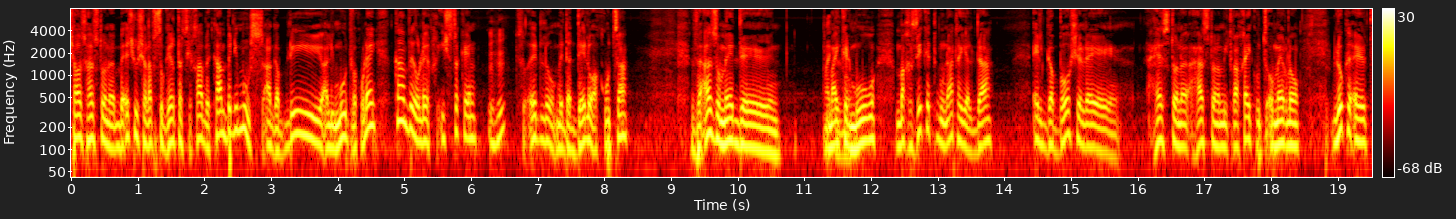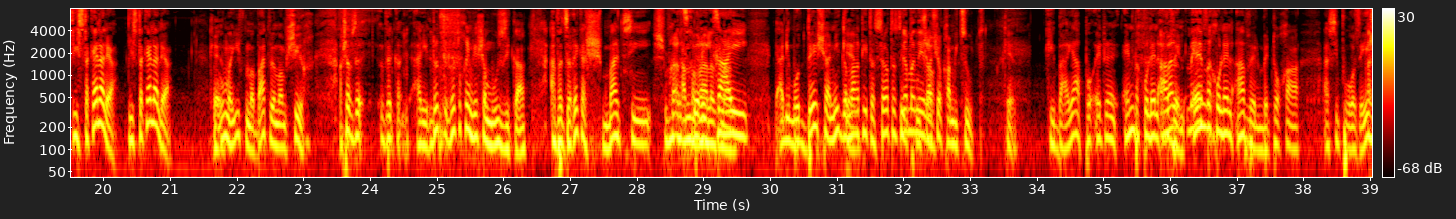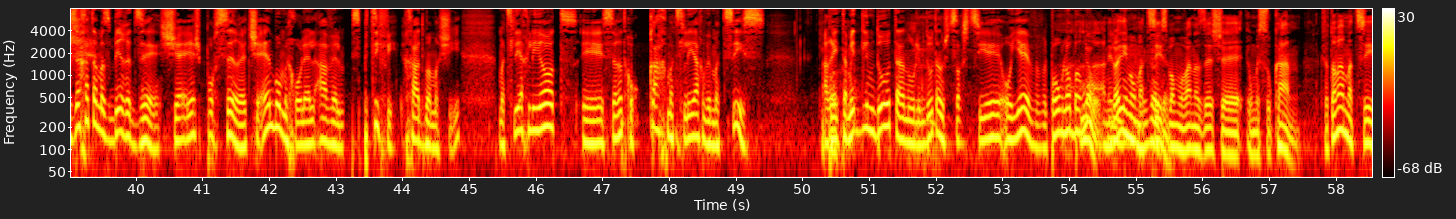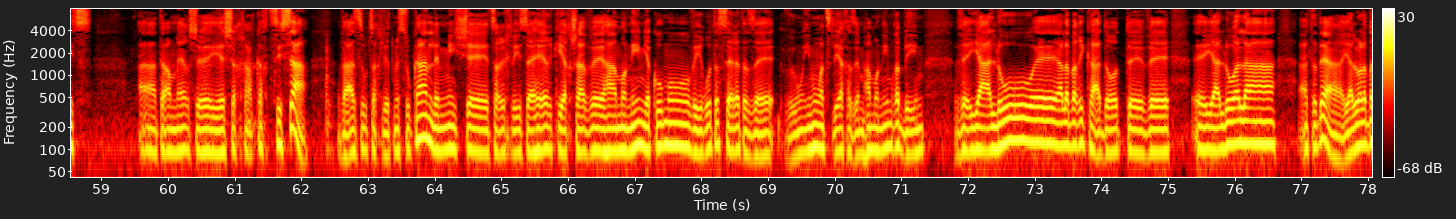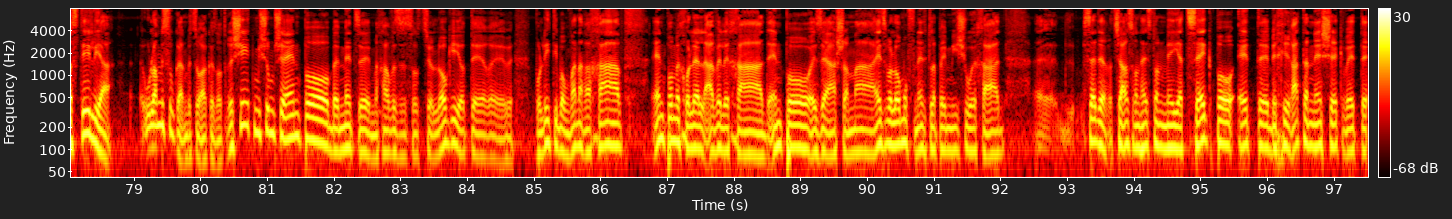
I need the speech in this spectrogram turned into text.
צ'ארלס הסטון באיזשהו שלב סוגר את השיחה וקם בנימוס, אגב, בלי אלימות וכולי, קם והולך, איש זקן, צועד לו, מדדה לו החוצה, ואז עומד אה, מייקל מור, מחזיק את תמונת הילדה אל גבו של אה, הסטון, הסטון המתרחק, הוא אומר לו, לוק, אה, תסתכל עליה, תסתכל עליה. כן. והוא מעיף מבט וממשיך. עכשיו זה, ואני לא, לא זוכר אם יש שם מוזיקה, אבל זה רגע שמלצי, שמלץ. אמריקאי. אני מודה שאני גמרתי את הסרט הזה עם תחושה לא. של חמיצות. כן. כי בעיה, פה אין, אין מחולל עוול, אין מעבר- מחולל עוול בתוך ה- הסיפור הזה. אז איך אתה מסביר את זה שיש פה סרט שאין בו מחולל עוול ספציפי, אחד ממשי, מצליח להיות אה, סרט כל כך מצליח ומתסיס? הרי תמיד לימדו אותנו, לימדו אותנו שצריך שתהיה אויב, אבל פה הוא לא ברור. אני לא יודע אם הוא לא מתסיס. במובן הזה שהוא מסוכן. כשאתה אומר מתסיס, אתה אומר שיש אחר כך תסיסה, ואז הוא צריך להיות מסוכן למי שצריך להיזהר, כי עכשיו אה, ההמונים יקומו ויראו את הסרט הזה, ואם הוא מצליח אז הם המונים רבים. ויעלו אה, על הבריקדות, אה, ויעלו על ה... אתה יודע, יעלו על הבסטיליה. הוא לא מסוכן בצורה כזאת. ראשית, משום שאין פה, באמת, זה, מאחר וזה סוציולוגי יותר, אה, פוליטי במובן הרחב, אין פה מחולל עוול אחד, אין פה איזה האשמה, האצבע לא מופנית כלפי מישהו אחד. אה, בסדר, צ'רלסון הסטון מייצג פה את אה, מכירת הנשק ואת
